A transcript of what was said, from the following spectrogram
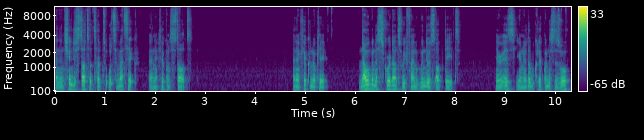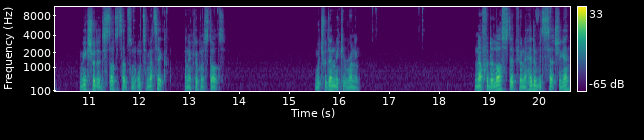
and then change the startup type to automatic and then click on start. And then click on OK. Now we're going to scroll down till we find Windows Update. Here it is. You're going to double click on this as well. Make sure that the starter tab is on automatic and then click on start which will then make it running. Now for the last step, you want to head over to search again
